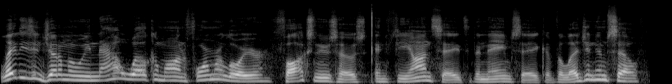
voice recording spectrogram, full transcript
Ladies and gentlemen, we now welcome on former lawyer, Fox News host, and fiance to the namesake of the legend himself,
